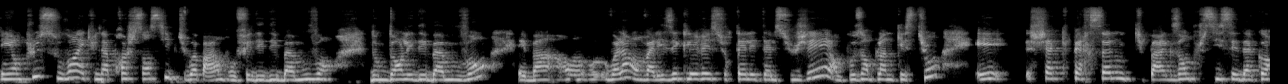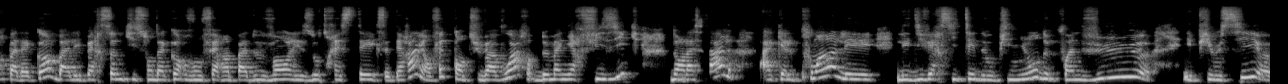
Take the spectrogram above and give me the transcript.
et en plus souvent avec une approche sensible. Tu vois, par exemple, on fait des débats mouvants. Donc dans les débats mouvants, eh ben, voilà, on va les éclairer sur tel et tel sujet en posant plein de questions et chaque personne qui, par exemple, si c'est d'accord, pas d'accord, bah, les personnes qui sont d'accord vont faire un pas devant, les autres rester, etc. Et en fait, quand tu vas voir de manière physique dans la salle à quel point les, les diversités d'opinions, de points de vue, et puis aussi, euh,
